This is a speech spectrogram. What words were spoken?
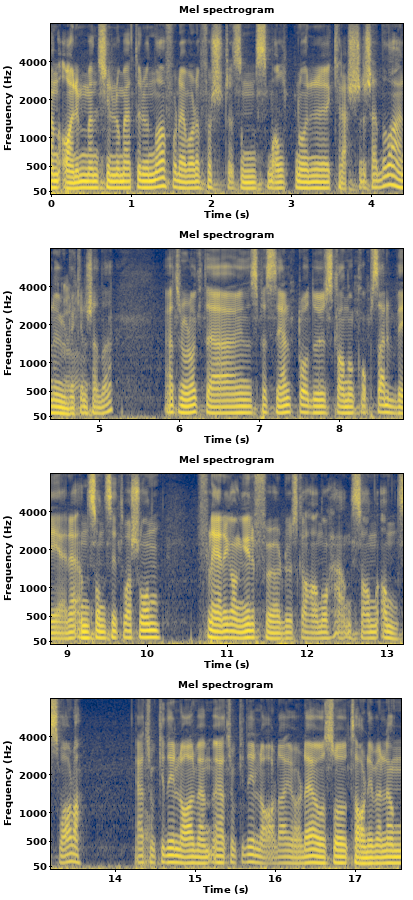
En arm en kilometer unna, for det var det første som smalt når krasjet skjedde, da, eller ulykken skjedde. Jeg tror nok det er spesielt, og du skal nok observere en sånn situasjon flere ganger før du skal ha noe hands on ansvar, da. Jeg tror, hvem, jeg tror ikke de lar deg gjøre det, og så tar de vel en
